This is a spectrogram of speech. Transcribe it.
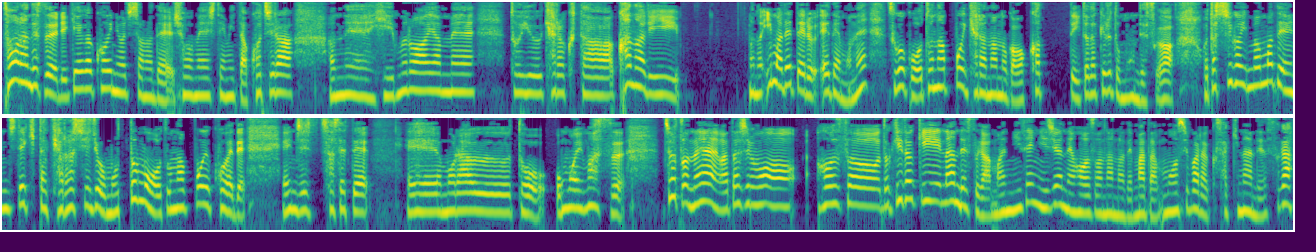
そうなんです。理系が恋に落ちたので証明してみた。こちら、あのね、氷室あやめというキャラクター、かなりあの、今出てる絵でもね、すごく大人っぽいキャラなのが分かっていただけると思うんですが、私が今まで演じてきたキャラ史上最も大人っぽい声で演じさせて、えー、もらうと思います。ちょっとね、私も放送ドキドキなんですが、まあ、2020年放送なのでまだもうしばらく先なんですが、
